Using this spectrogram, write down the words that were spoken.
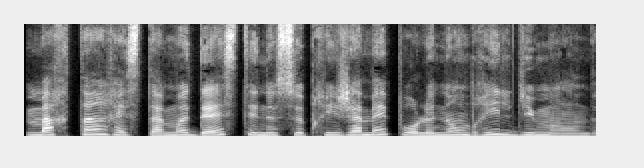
Martin resta modeste et ne se prit jamais pour le nombril du monde.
